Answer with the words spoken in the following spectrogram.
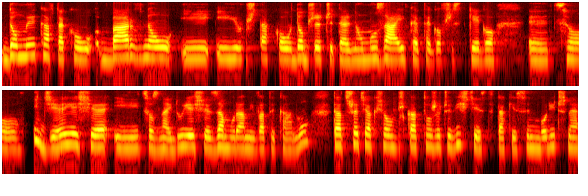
domyka w taką barwną i, i już taką dobrze czytelną mozaikę tego wszystkiego, y, co i dzieje się i co znajduje się za murami Watykanu. Ta trzecia książka to rzeczywiście jest takie symboliczne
